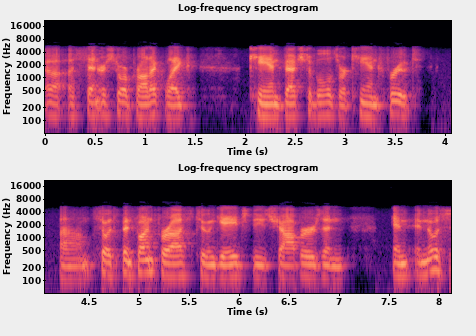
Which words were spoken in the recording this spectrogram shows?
a center store product like canned vegetables or canned fruit. Um, so it's been fun for us to engage these shoppers, and, and, and those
